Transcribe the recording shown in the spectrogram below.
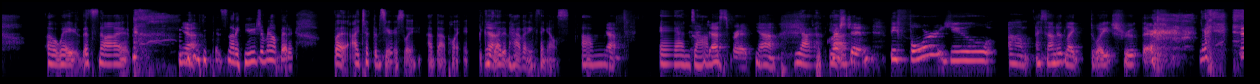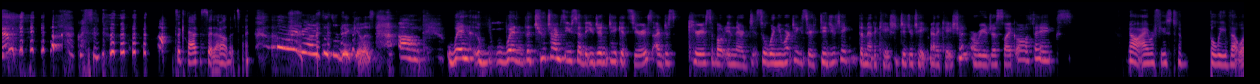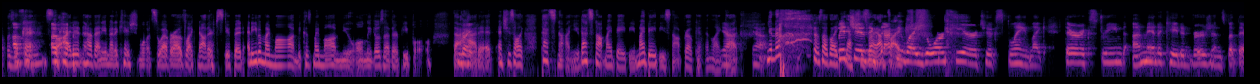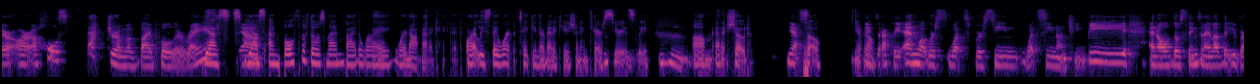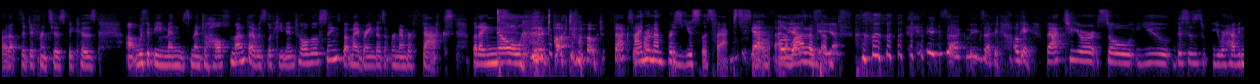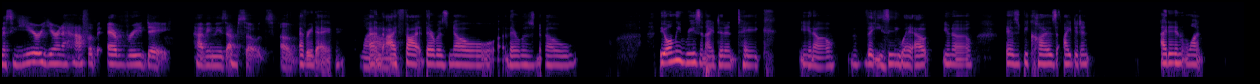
oh wait that's not Yeah. it's not a huge amount better but i took them seriously at that point because Yeah. i didn't have anything else um Yeah. and um Desperate. Yeah. yeah yeah Question Before you, um, I sounded like Dwight Schrute there. Question. it's a cat say that all the time oh my gosh, that's ridiculous. Um, when when the two times that you said that you didn't take it serious, I'm just curious about in there. So when you weren't taking it serious, did you take the medication? Did you take medication, or were you just like, oh, thanks? No i refused to believe that was a Okay, thing so okay. i didn't have any medication whatsoever i was like no they're stupid and even my mom because my mom knew only those other people that Right. had it and she's all like that's not you that's not my baby my baby's not broken like Yeah, that yeah. you know so I was like yeah, Which she's is right, exactly why you're here to explain. Like there are extreme unmedicated versions, but there are a whole spectrum of bipolar, right? Yes, Yeah. yes. And both of those men, by the way, were not medicated, or at least they weren't taking their medication and care Mhm. seriously. Mhm. Um, and it showed. Yeah. So, you know, Exactly. And what we're what's we're seeing, what's seen on TV and all of those things. And I love that you brought up the differences because uh, with it being men's mental health month, I was looking into all those things, but my brain doesn't remember facts. But I know that it talked about facts. mine hard. remembers useless facts. So, Yeah. Oh, a yes. lot of Okay, them. yeah. exactly exactly okay back to your so you this is you were having this year year and a half of every day having these episodes of Mm. Every day. Wow And I thought there was no, there was no, the only reason I didn't take, you know, the easy way out, you know, is because I didn't, I didn't want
